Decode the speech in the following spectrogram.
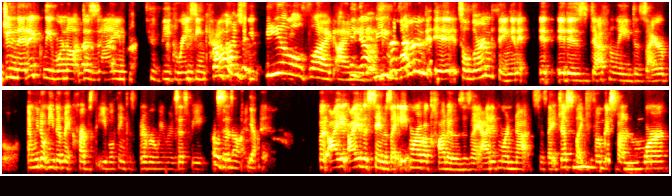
Genetically we're not designed to be grazing cows. Sometimes it feels like i need yeah, it. we learned it. It's a learned thing and it, it it is definitely desirable. And we don't need to make carbs the evil thing because whatever we resist we oh they're not yeah. it. But I, I have the same as I ate more avocados, as I added more nuts, as I just like mm. focused on more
